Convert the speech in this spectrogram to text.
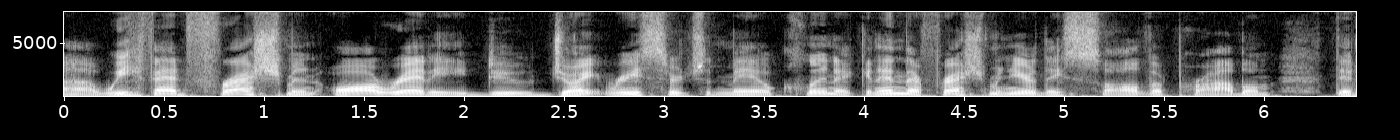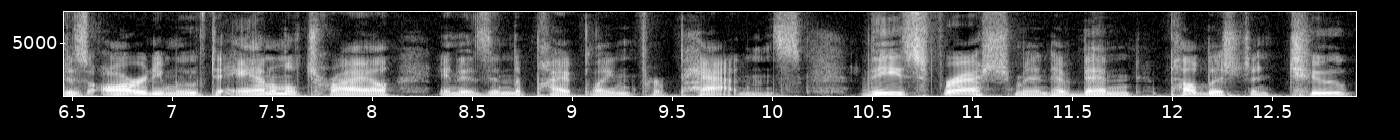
Uh, we've had freshmen already do joint research with Mayo Clinic, and in their freshman year, they solve a problem that has already moved to animal trial and is in the pipeline for patents. These freshmen have been published in two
